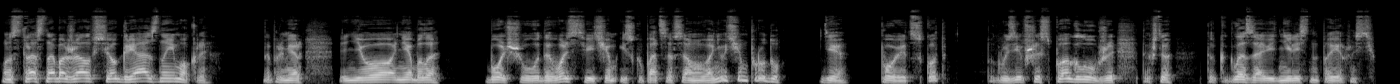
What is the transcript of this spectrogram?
Он страстно обожал все грязное и мокрое. Например, для него не было большего удовольствия, чем искупаться в самом вонючем пруду, где поет скот, погрузившись поглубже, так что только глаза виднелись над поверхностью.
